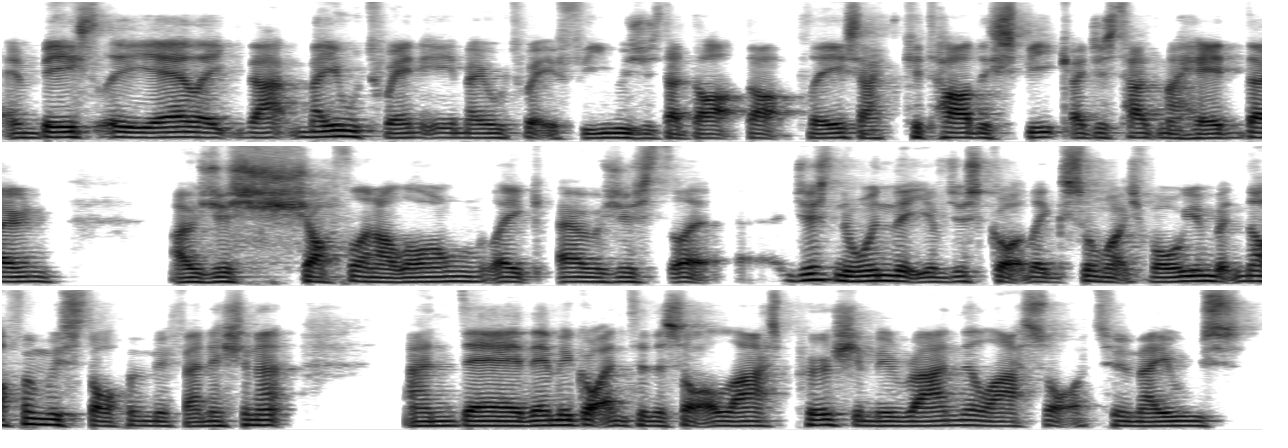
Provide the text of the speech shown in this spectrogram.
And basically, yeah, like that mile 20, mile 23 was just a dark, dark place. I could hardly speak. I just had my head down. I was just shuffling along. Like I was just like just knowing that you've just got like so much volume, but nothing was stopping me finishing it. And uh, then we got into the sort of last push and we ran the last sort of two miles.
